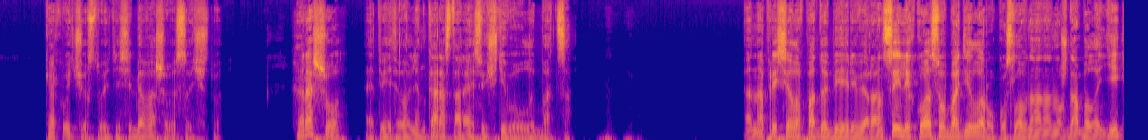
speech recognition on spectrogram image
— Как вы чувствуете себя, ваше высочество? — Хорошо, — ответила Ленкара, стараясь учтиво улыбаться. Она присела в подобие реверанса и легко освободила руку, словно она нужна была ей,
